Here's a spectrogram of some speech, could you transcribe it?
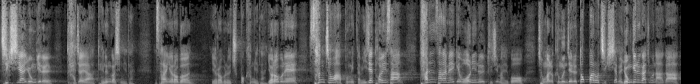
직시할 용기를 가져야 되는 것입니다. 사랑 여러분, 여러분을 축복합니다. 여러분의 상처와 아픔이 있다면 이제 더 이상 다른 사람에게 원인을 두지 말고 정말로 그 문제를 똑바로 직시하며 용기를 가지고 나아가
